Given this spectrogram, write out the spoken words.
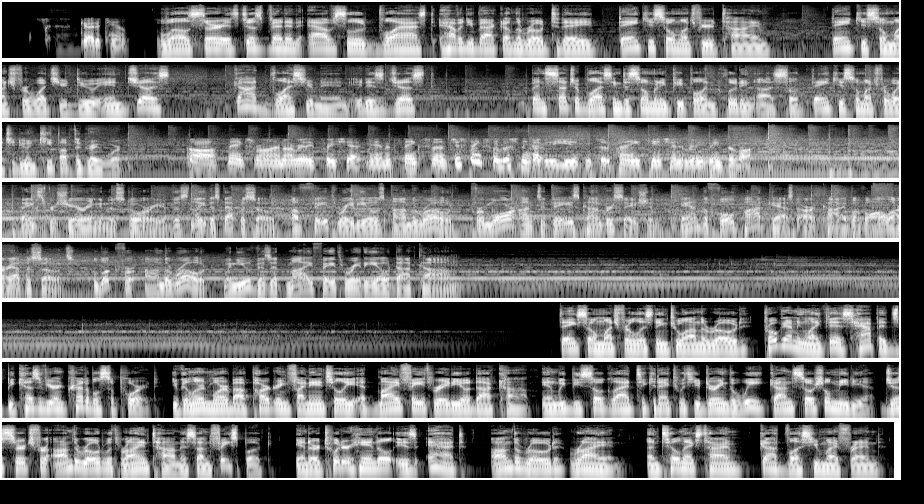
go to town. Well, sir, it's just been an absolute blast having you back on the road today. Thank you so much for your time. Thank you so much for what you do. And just, God bless you, man. It is just, you've been such a blessing to so many people, including us. So thank you so much for what you do and keep up the great work. Oh, thanks, Ryan. I really appreciate it, man. And thanks for, just thanks for listening over the years and sort of paying attention. It really means a lot. Thanks for sharing in the story of this latest episode of Faith Radio's On the Road. For more on today's conversation and the full podcast archive of all our episodes, look for On the Road when you visit myfaithradio.com. Thanks so much for listening to On the Road. Programming like this happens because of your incredible support. You can learn more about partnering financially at myfaithradio.com. And we'd be so glad to connect with you during the week on social media. Just search for On the Road with Ryan Thomas on Facebook, and our Twitter handle is at On the Road Ryan. Until next time, God bless you, my friend.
